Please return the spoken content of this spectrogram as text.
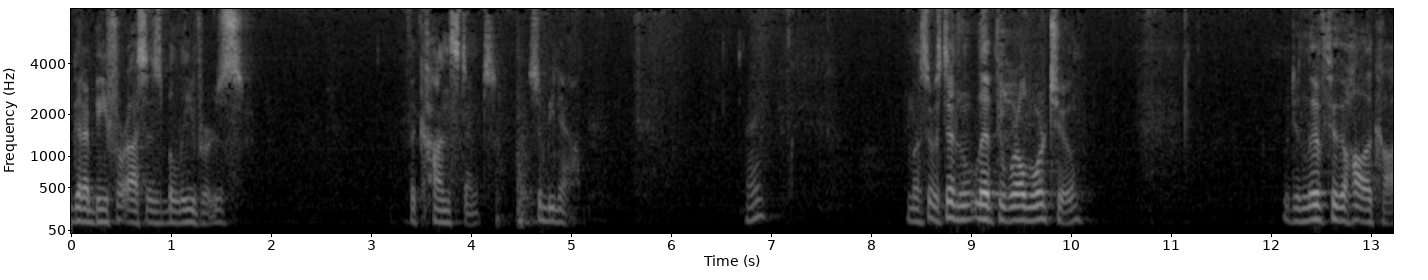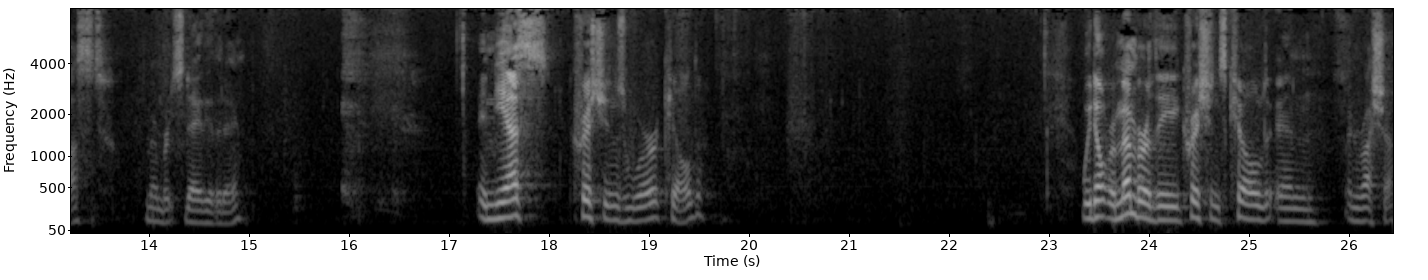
going to be for us as believers. the constant. It should be now. Right? Most of us didn't live through World War II. We didn't live through the Holocaust. Remember its Day the other day. And yes, Christians were killed. We don't remember the Christians killed in, in Russia,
